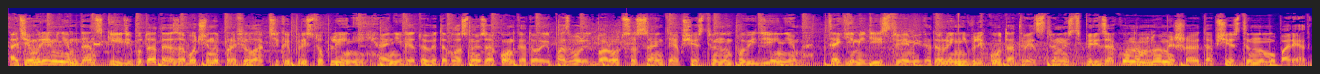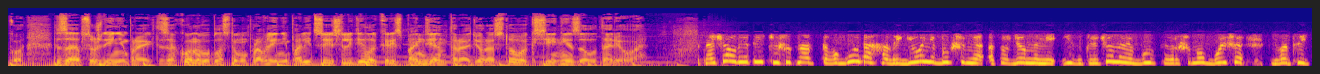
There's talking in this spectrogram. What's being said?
А тем временем донские депутаты озабочены профилактикой преступлений. Они готовят областной закон, который позволит бороться с антиобщественным поведением, такими действиями, которые не влекут ответственность перед законом, но мешают общественному порядку. За обсуждением проекта закона в областном управлении полиции следила корреспондент радио Ростова Ксения Золотарева. С начала 2016 года в регионе бывшими осужденными и заключенными было совершено больше 20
